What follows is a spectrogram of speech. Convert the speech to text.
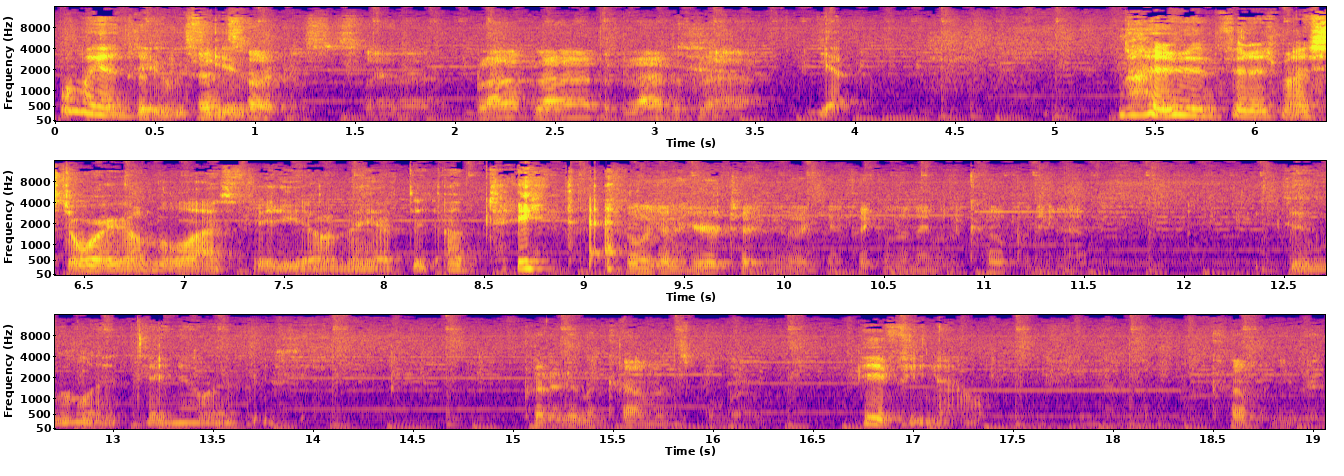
What am I going to do with ten you? seconds to say that. Blah, blah, blah, blah, blah, blah. Yep. I didn't finish my story on the last video. I may have to update that. It's really going to irritate me that I can't think of the name of the company now. Google it. They know everything. Put it in the comments below. If you know. company that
